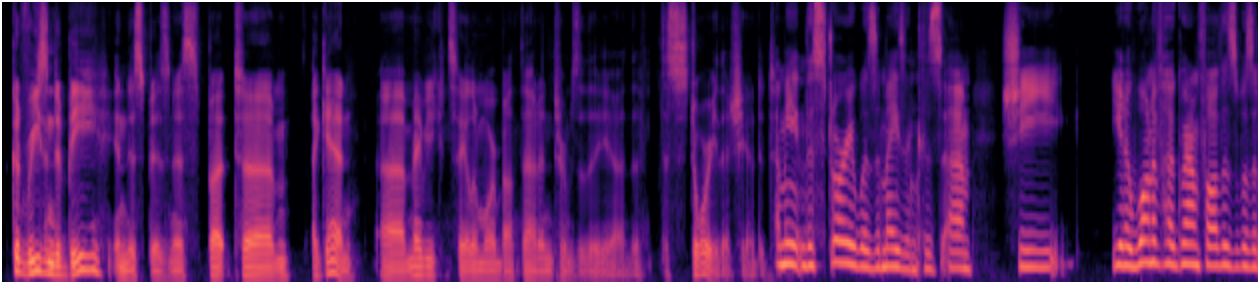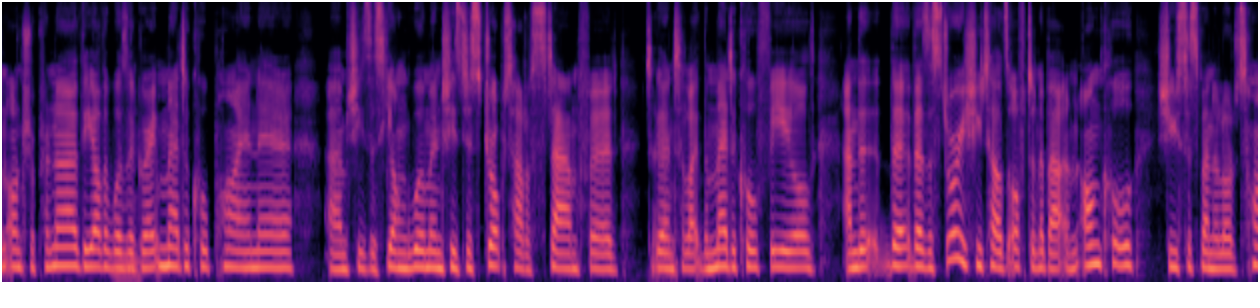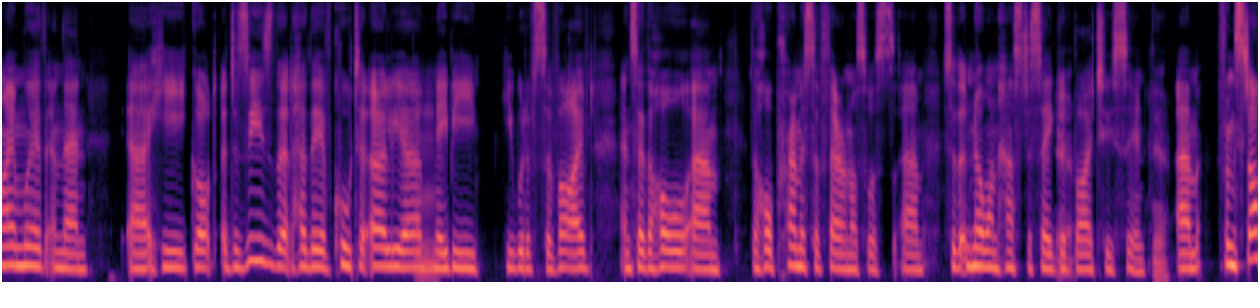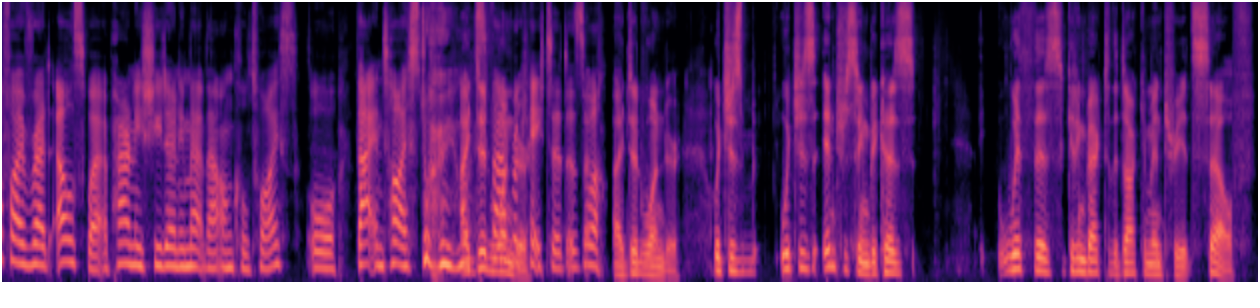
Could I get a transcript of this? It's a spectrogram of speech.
good reason to be in this business, but um, again. Uh, maybe you can say a little more about that in terms of the uh, the, the story that she had to tell. I mean, the story was amazing because um, she, you know, one of her grandfathers was an entrepreneur, the other was a great medical pioneer. Um, she's this young woman. She's just dropped out of Stanford to go into like the medical field. And the, the, there's a story she tells often about an uncle she used to spend a lot of time with, and then uh, he got a disease that had they have caught it earlier, maybe he would have survived. And so the whole um, the whole premise of Theranos was um, so that no one has to say goodbye too soon. Um, from stuff I've read elsewhere, apparently she'd only met that uncle twice, or that entire story was I did wonder. fabricated as well. I did wonder, which is which is interesting because with this, getting back to the documentary itself,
